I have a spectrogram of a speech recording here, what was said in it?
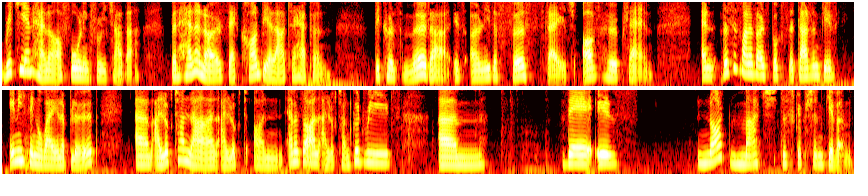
Ricky and Hannah are falling for each other, but Hannah knows that can't be allowed to happen because murder is only the first stage of her plan. And this is one of those books that doesn't give anything away in a blurb. Um, I looked online, I looked on Amazon, I looked on Goodreads. Um, there is not much description given.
